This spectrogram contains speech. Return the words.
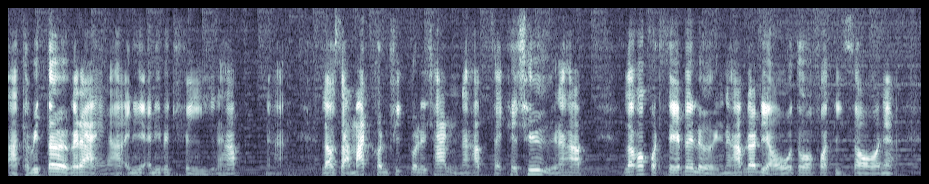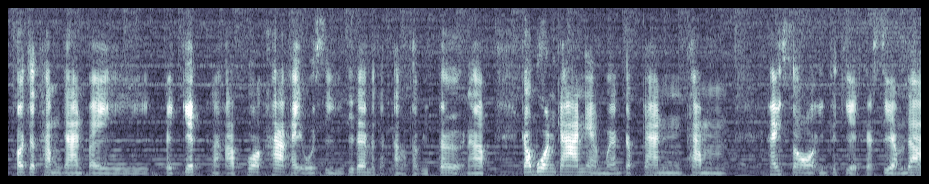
อ่าทวิตเตอร์ก็ได้นะครับ อันนี้อันนี้เป็นฟรีนะครับนะฮะ เราสามารถ configuration นะครับใส่แค่ชื่อนะครับ แล้วก็กดเซฟได้เลยนะครับ แล้วเดี๋ยวตัว Fortisor เนี่ยเขาจะทำการไปไปเก็ตนะครับ พวกค่า IOC ที่ได้มาจากทางทวิตเตอร์นะครับ กระบวนการเนี่ยเหมือนกับการทำให้ซออินทิเกรตกับเซียมได้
